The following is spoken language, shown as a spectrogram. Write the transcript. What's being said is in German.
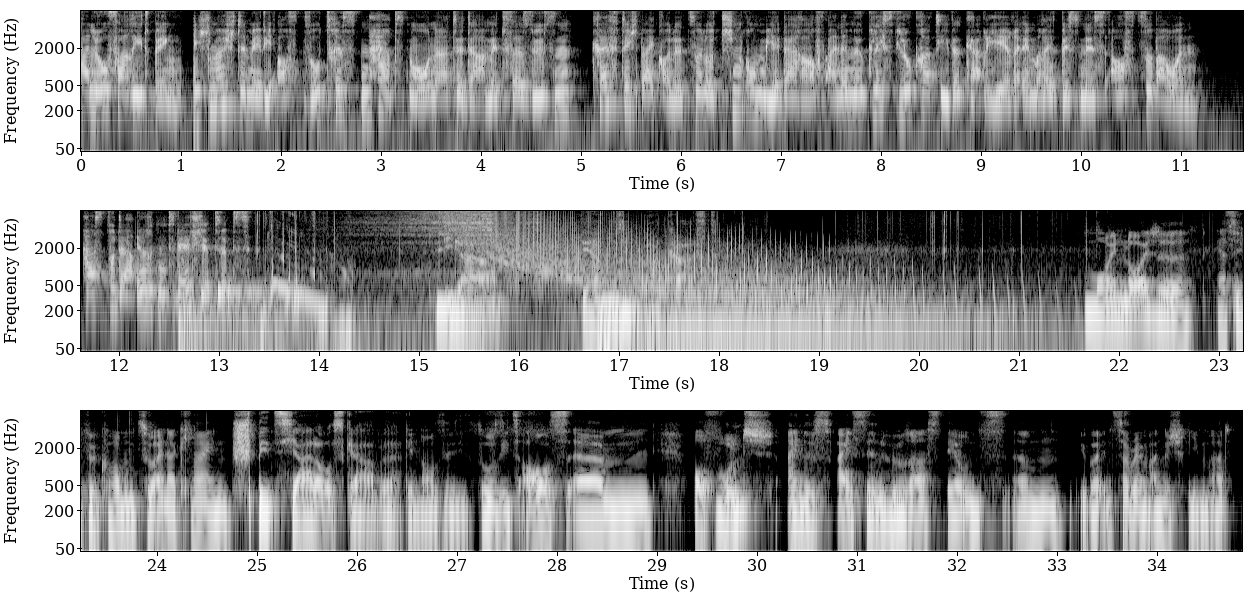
Hallo Farid Bing. Ich möchte mir die oft so tristen Herbstmonate damit versüßen, kräftig bei Kolle zu lutschen, um mir darauf eine möglichst lukrative Karriere im Rap-Business aufzubauen. Hast du da irgendwelche Tipps? Lieder, der Moin Leute, herzlich willkommen zu einer kleinen Spezialausgabe. Genau, so, sieht's aus. Ähm, auf Wunsch eines einzelnen Hörers, der uns ähm, über Instagram angeschrieben hat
